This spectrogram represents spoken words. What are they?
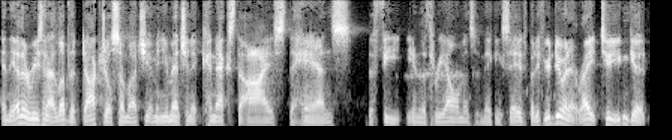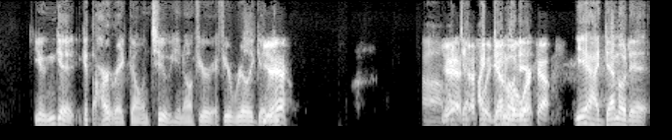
And the other reason I love the doc drill so much, I mean, you mentioned it connects the eyes, the hands, the feet. You know, the three elements of making saves. But if you're doing it right too, you can get you can get get the heart rate going too. You know, if you're if you're really getting Yeah, um, yeah, I, de- I definitely a demoed it. workout. Yeah, I demoed it,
